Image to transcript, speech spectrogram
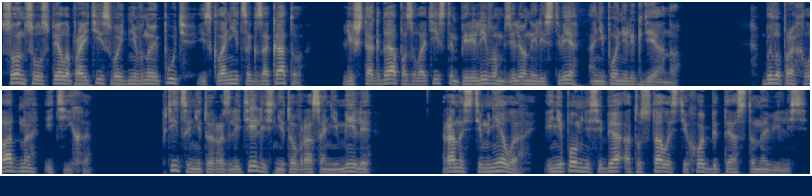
Солнце успело пройти свой дневной путь и склониться к закату. Лишь тогда, по золотистым переливам в зеленой листве, они поняли, где оно. Было прохладно и тихо. Птицы не то разлетелись, не то в раз онемели. Рано стемнело, и, не помня себя от усталости, хоббиты остановились.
